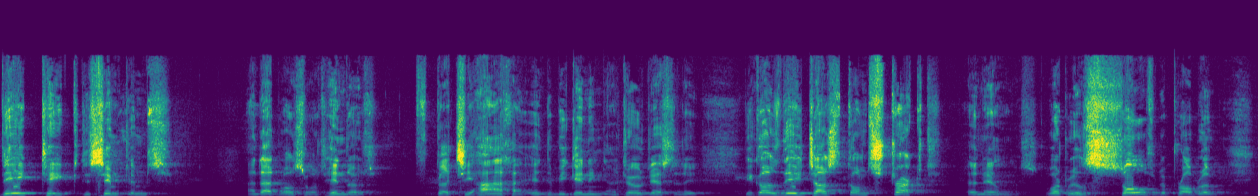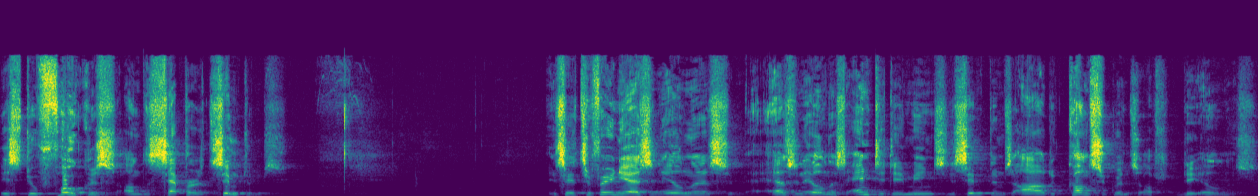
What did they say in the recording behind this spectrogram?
They take the symptoms, and that was what hindered Hage in the beginning, I told yesterday, because they just construct an illness. What will solve the problem is to focus on the separate symptoms. Schizophrenia as an illness, as an illness entity means the symptoms are the consequence of the illness.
